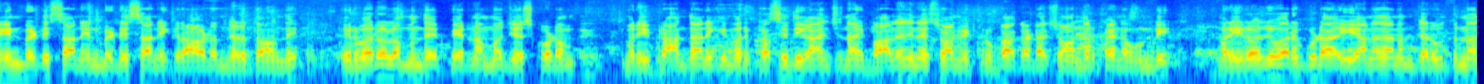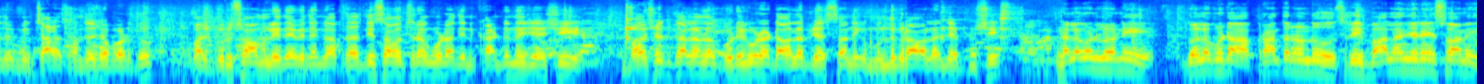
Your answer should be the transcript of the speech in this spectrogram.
నేను పెట్టిస్తా నేను పెట్టిస్తా నీకు రావడం జరుగుతూ ఉంది. ఇరవై రోజుల ముందే పేరు నమోదు చేసుకోవడం మరి ఈ ప్రాంతానికి మరి ప్రసిద్ధిగాంచిన ఈ బాలాంజనేయ స్వామి కృపా కటాక్షం అందరిపైన ఉండి మరి ఈ రోజు వరకు కూడా ఈ అన్నదానం జరుగుతున్నందుకు మేము చాలా సంతోషపడుతూ మరి గురుస్వాములు ఇదే విధంగా ప్రతి సంవత్సరం కూడా దీన్ని కంటిన్యూ చేసి భవిష్యత్ కాలంలో గుడి కూడా డెవలప్ చేస్తానికి ముందుకు రావాలని చెప్పేసి నల్గొండలోని గొల్లగూడ ప్రాంతం నందు శ్రీ బాలాంజనేయ స్వామి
